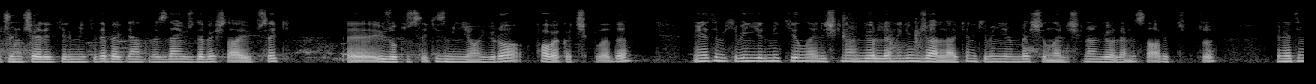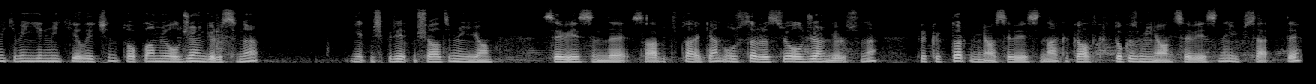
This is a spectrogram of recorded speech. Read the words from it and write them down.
3. çeyrek 22'de beklentimizden %5 daha yüksek e, 138 milyon euro FAVÖK açıkladı. Yönetim 2022 yılına ilişkin öngörülerini güncellerken 2025 yılına ilişkin öngörülerini sabit tuttu. Yönetim 2022 yılı için toplam yolcu öngörüsünü 71-76 milyon seviyesinde sabit tutarken uluslararası yolcu öngörüsünü 40-44 milyon seviyesinden 46-49 milyon seviyesine yükseltti.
